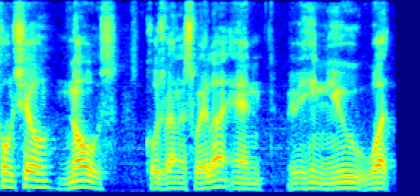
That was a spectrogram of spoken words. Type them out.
Coach Hill knows Coach Valenzuela, and maybe he knew what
